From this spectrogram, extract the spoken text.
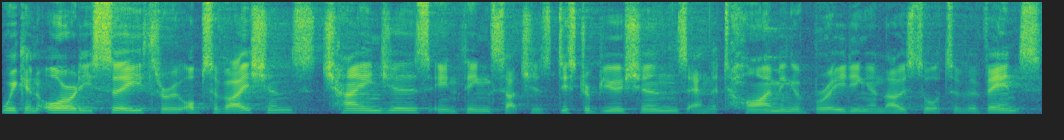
We can already see through observations changes in things such as distributions and the timing of breeding and those sorts of events,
